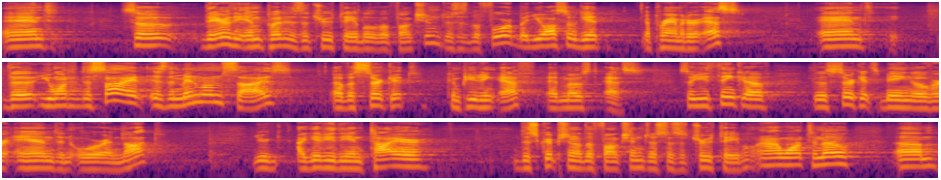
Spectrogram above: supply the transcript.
And so there the input is the truth table of a function, just as before, but you also get a parameter s. And the, you want to decide is the minimum size of a circuit computing f at most s. So you think of the circuits being over and and or and not. You're, I give you the entire description of the function just as a truth table, and I want to know, um,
